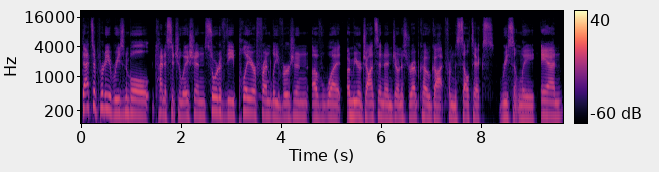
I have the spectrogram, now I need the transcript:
That's a pretty reasonable kind of situation, sort of the player friendly version of what Amir Johnson and Jonas Jerebko got from the Celtics recently. And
